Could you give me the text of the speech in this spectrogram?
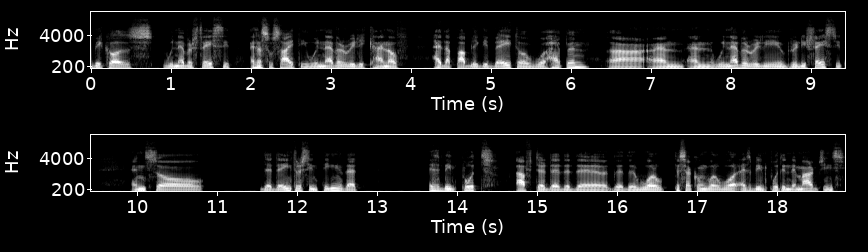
Because we never faced it as a society. We never really kind of had a public debate of what happened, uh, and and we never really really faced it. And so the the interesting thing that has been put after the the, the, the, the war the Second World War has been put in the margins,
